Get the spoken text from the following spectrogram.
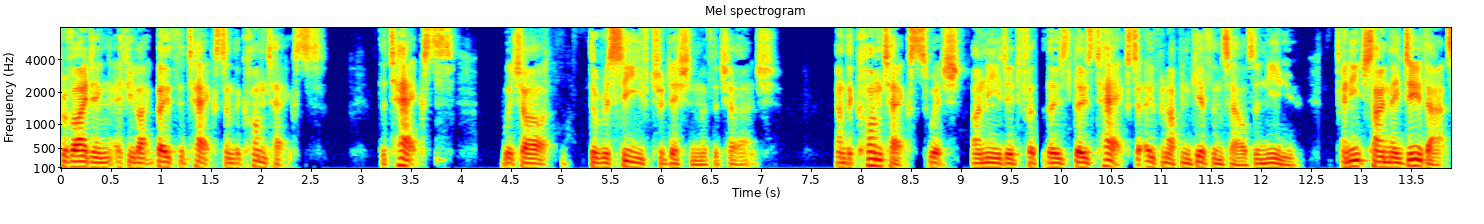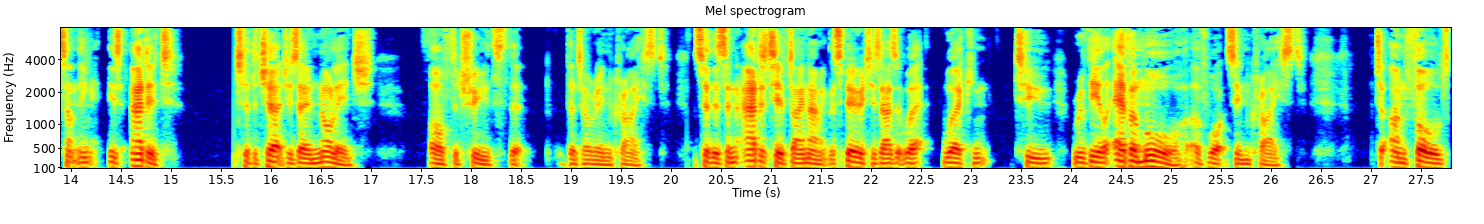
providing, if you like, both the text and the context. The texts, which are the received tradition of the church, and the contexts which are needed for those those texts to open up and give themselves anew. And each time they do that, something is added to the church's own knowledge of the truths that that are in Christ. So there's an additive dynamic. The Spirit is, as it were, working to reveal ever more of what's in Christ to unfold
